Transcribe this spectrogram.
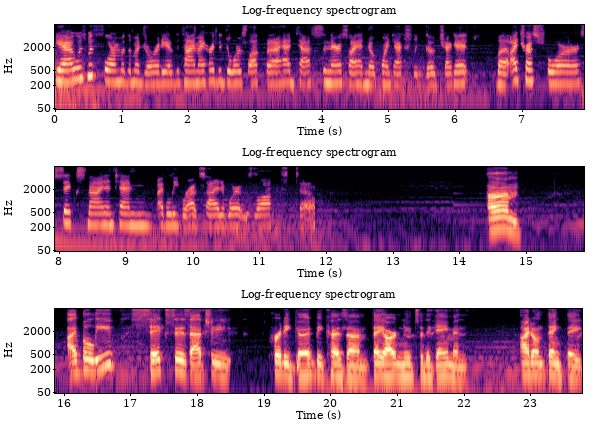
Yeah, I was with Form the majority of the time. I heard the doors locked, but I had tasks in there, so I had no point to actually go check it. But I trust for six, nine, and ten. I believe were outside of where it was locked. So Um, I believe six is actually pretty good because um they are new to the game and I don't think they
